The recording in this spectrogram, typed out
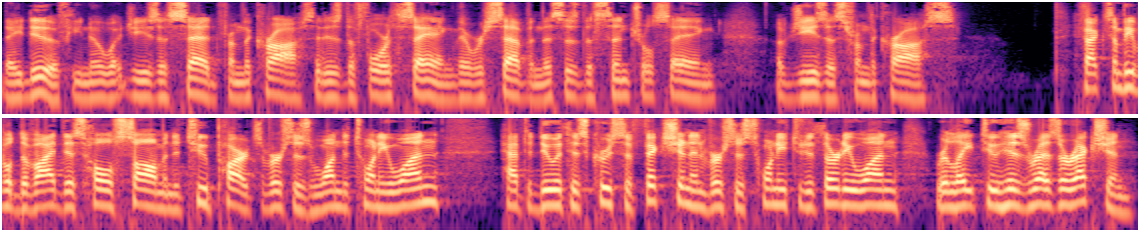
They do if you know what Jesus said from the cross. It is the fourth saying. There were seven. This is the central saying of Jesus from the cross. In fact, some people divide this whole psalm into two parts. Verses 1 to 21 have to do with his crucifixion, and verses 22 to 31 relate to his resurrection.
